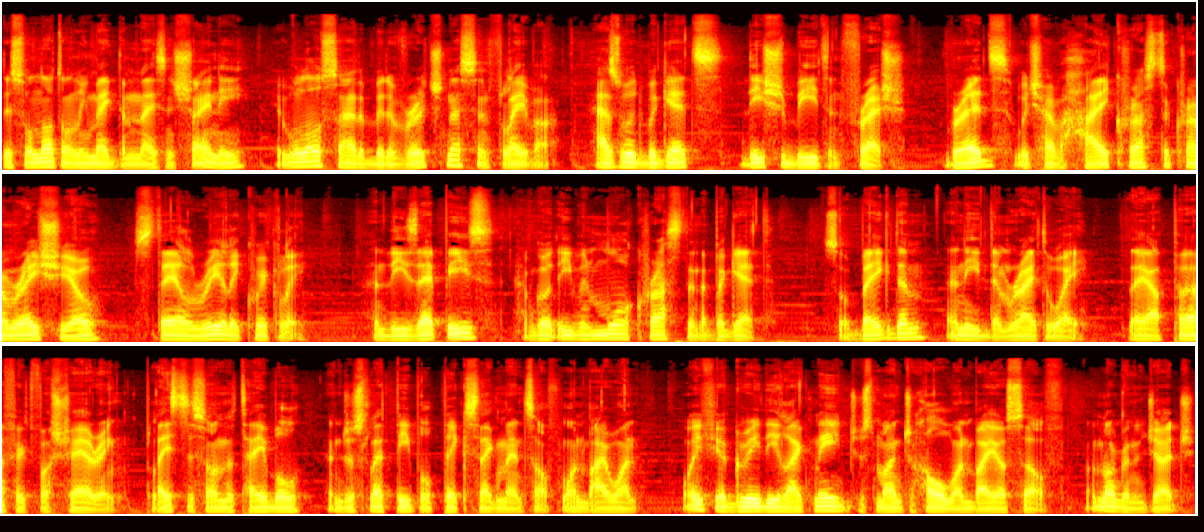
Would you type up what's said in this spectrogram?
This will not only make them nice and shiny, it will also add a bit of richness and flavor. As with baguettes, these should be eaten fresh. Breads, which have a high crust to crumb ratio, stale really quickly. And these epis have got even more crust than a baguette. So bake them and eat them right away. They are perfect for sharing. Place this on the table and just let people pick segments off one by one. Or if you're greedy like me, just munch a whole one by yourself. I'm not gonna judge.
